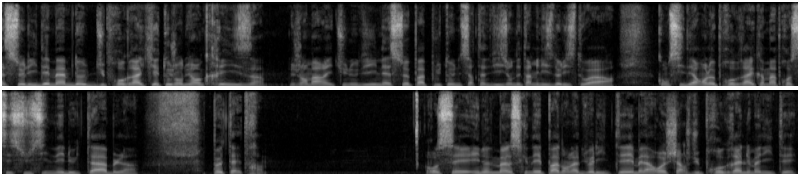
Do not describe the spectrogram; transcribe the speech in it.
Se l'idée même du progrès qui est aujourd'hui en crise. Jean-Marie, tu nous dis, n'est-ce pas plutôt une certaine vision déterministe de l'histoire, considérant le progrès comme un processus inéluctable? Peut-être. Rossé, Elon Musk n'est pas dans la dualité, mais la recherche du progrès de l'humanité.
